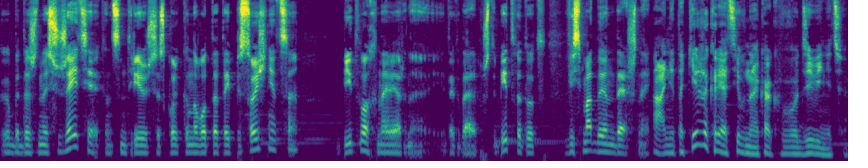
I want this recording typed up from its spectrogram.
как бы даже на сюжете концентрируешься, сколько на вот этой песочнице, битвах, наверное, и так далее. Потому что битвы тут весьма ДНДшные. А они такие же креативные, как в Divinity?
